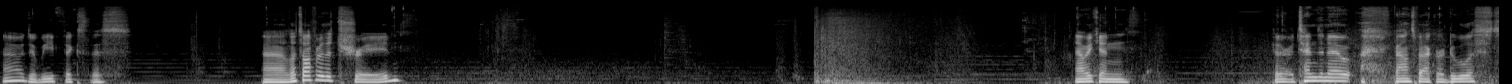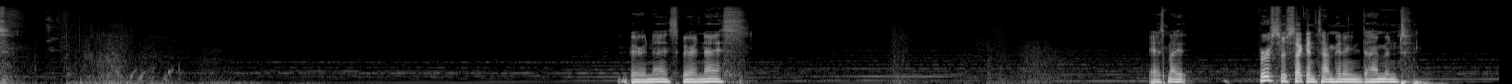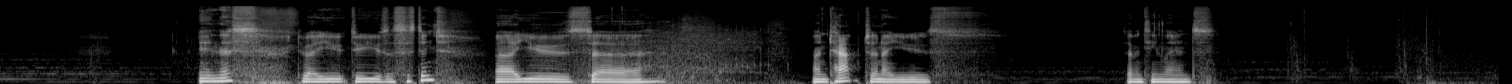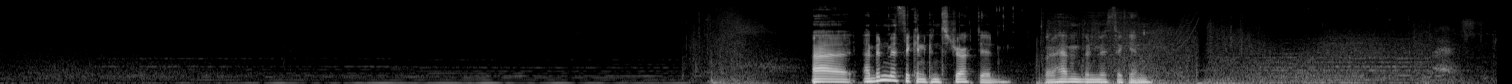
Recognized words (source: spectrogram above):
How do we fix this? Uh, let's offer the trade. Now we can get our attendant out, bounce back our duelist. Very nice, very nice. Yeah, it's my first or second time hitting diamond. In this, do I use, do use assistant? Uh, I use uh, untapped and I use 17 lands. Uh, I've been Mythic and Constructed, but I haven't been Mythic in...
